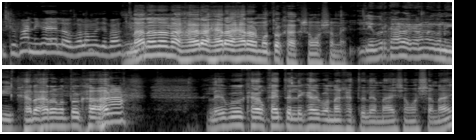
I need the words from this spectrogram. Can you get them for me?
একটু পানি খাইলো গলা মধ্যে না না না না হেরা হেরা হেরার মতো খাক সমস্যা নাই। লেবুর খাওয়া খাওয়া কোনো কি হেরা হেরার মতো খাক না লেবু খাল খাইতে খাইব না খাইতে নাই সমস্যা নাই।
